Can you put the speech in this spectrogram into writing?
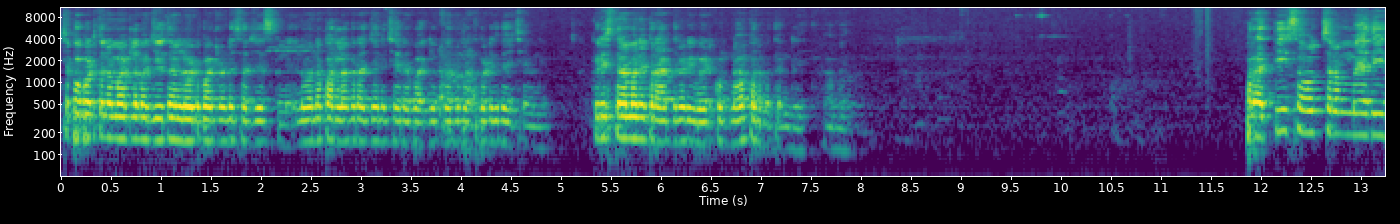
చెప్పబడుతున్న మాటలు మా జీవితంలో లోటుపాట్లు ఉంటే సరి చేసుకుని నువ్వు ఉన్న పరలోక రాజ్యాన్ని చేరే భాగ్యం కొన్ని బతుపడికి దయచేయండి క్రీస్తునామని ప్రార్థన అడిగి వేడుకుంటున్నాం పరమ తండ్రి. ఆమె ప్రతి సంవత్సరం మీద ఈ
